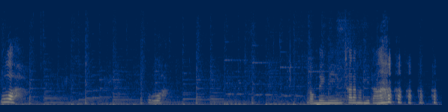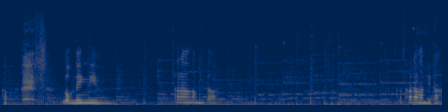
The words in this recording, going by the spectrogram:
우와. 우와. 럼냉님 사랑합니다. 럼냉님 사랑합니다. 사- 사랑합니다.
